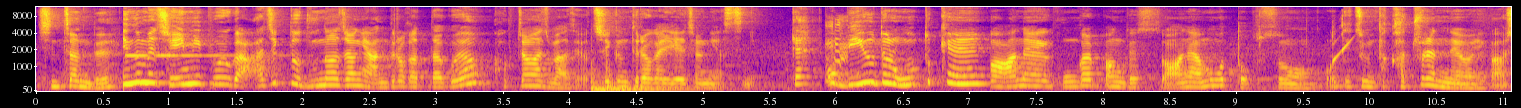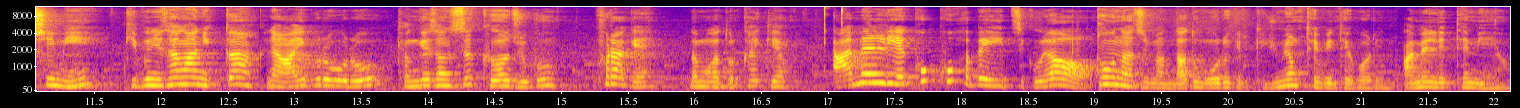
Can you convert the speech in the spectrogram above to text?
진짠데? 이놈의 제이미 포유가 아직도 눈화장이 안 들어갔다고요? 걱정하지 마세요. 지금 들어갈 예정이었으니까. 어 미우들은 어떡해? 어, 안에 공갈빵 됐어. 안에 아무것도 없어. 어디 지금 다 가출했네요 얘가. 심히. 기분이 상하니까 그냥 아이브로우로 경계선 쓱 그어주고 쿨하게 넘어가도록 할게요 아멜리의 코코아 베이지고요. 서운하지만 나도 모르게 이렇게 유명템이 돼버린 아멜리템이에요.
